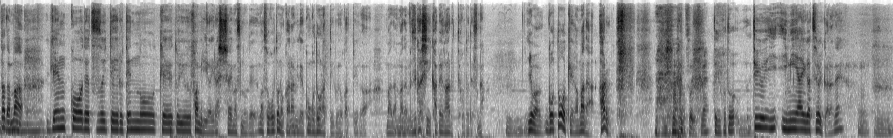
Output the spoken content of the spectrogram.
ただまあ、現行で続いている天皇系というファミリーがいらっしゃいますので、まあ、そことの絡みで今後どうなっていくのかっていうのは、まだまだ難しい壁があるってことですな。うん要は、後藤家がまだある そうですねっ。ていうこと、っていうい意味合いが強いからね。うん。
